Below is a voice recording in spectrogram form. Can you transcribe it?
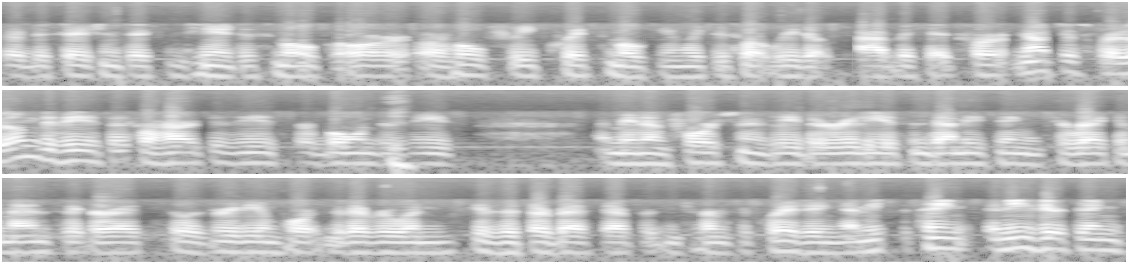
their decision to continue to smoke or, or hopefully quit smoking, which is what we advocate for, not just for lung disease, but for heart disease, for bone disease. I mean, unfortunately, there really isn't anything to recommend cigarettes, so it's really important that everyone gives it their best effort in terms of quitting. And thing, an easier thing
